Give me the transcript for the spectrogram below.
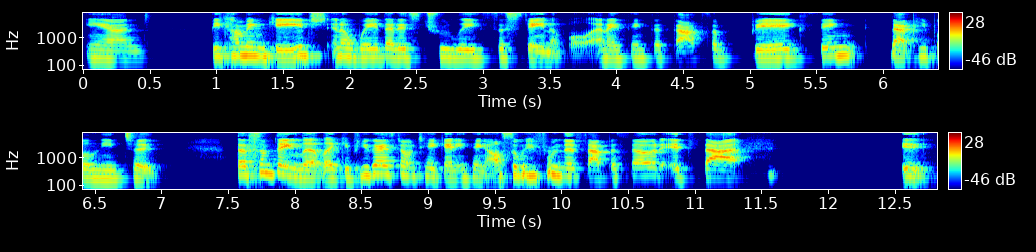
and become engaged in a way that is truly sustainable. And i think that that's a big thing that people need to that's something that like if you guys don't take anything else away from this episode it's that it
